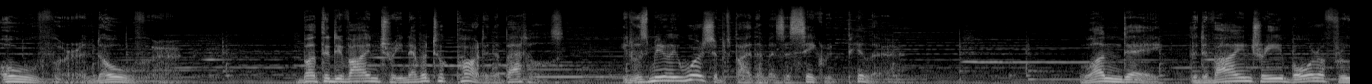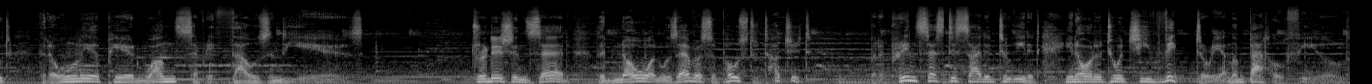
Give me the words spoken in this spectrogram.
over and over. But the Divine Tree never took part in the battles. It was merely worshipped by them as a sacred pillar. One day, the Divine Tree bore a fruit that only appeared once every thousand years. Tradition said that no one was ever supposed to touch it, but a princess decided to eat it in order to achieve victory on the battlefield.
